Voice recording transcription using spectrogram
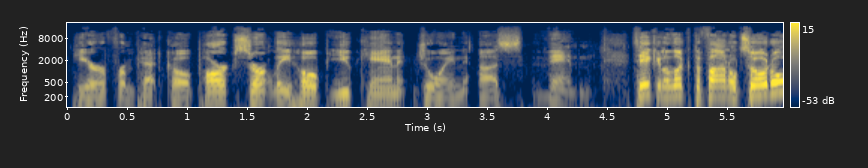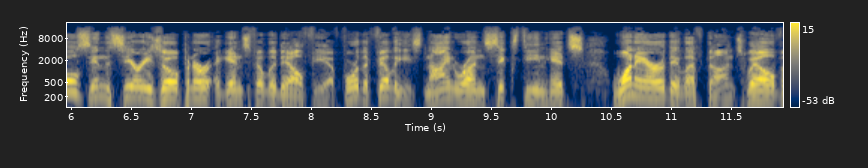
here from Petco Park. Certainly hope you can join us then. Taking a look at the final totals in the series opener against Philadelphia. For the Phillies, 9 runs, 16 hits, 1 error, they left on 12.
